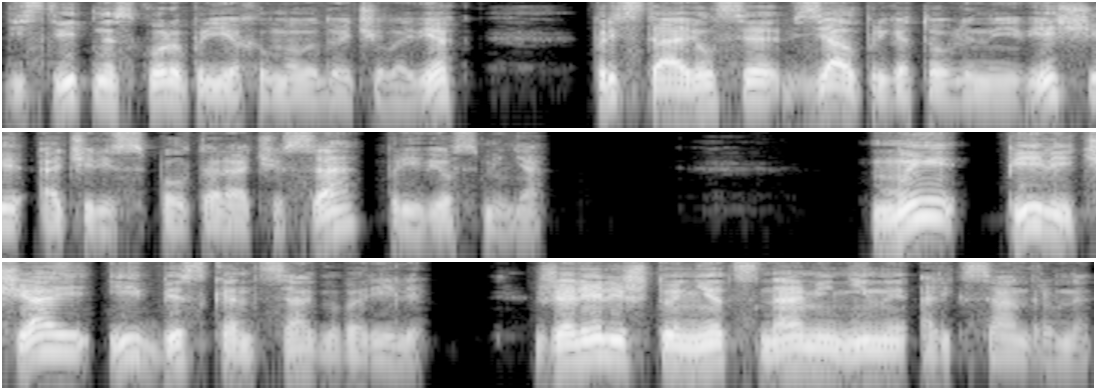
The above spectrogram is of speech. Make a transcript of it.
Действительно, скоро приехал молодой человек, представился, взял приготовленные вещи, а через полтора часа привез меня. Мы пили чай и без конца говорили. Жалели, что нет с нами Нины Александровны.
